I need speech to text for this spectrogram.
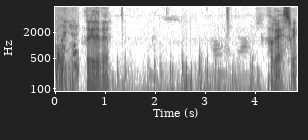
What? How did- Look at it, babe. Oh my gosh. Okay, sweet.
